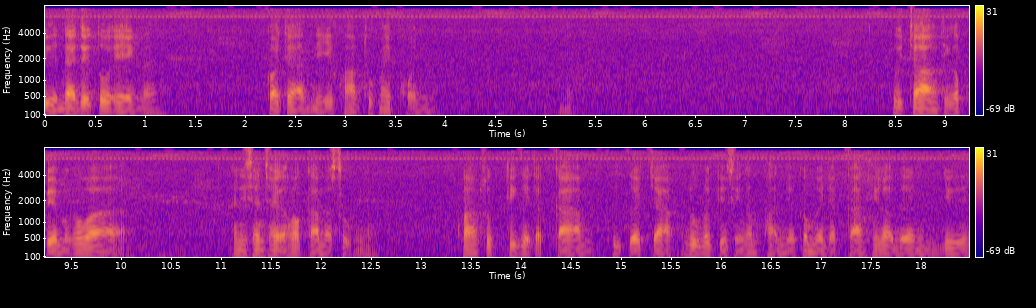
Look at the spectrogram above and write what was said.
ยืนได้ด้วยตัวเองนะ ก็จะหนีความทุกข์ไม่พ้นผู้จ้างที่เขาเปลี่ยนมันก็ว่า อันนี้ฉันใช้กับว่าการมาสุขนะ ความสุขที่เกิดจากการคือเกิดจากรูปรสกลิ่นเสียงสัมพันธ์เนี่ยก็เหมือนจากการที่เราเดินยืน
